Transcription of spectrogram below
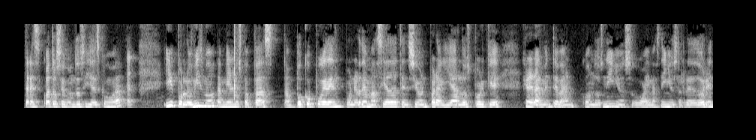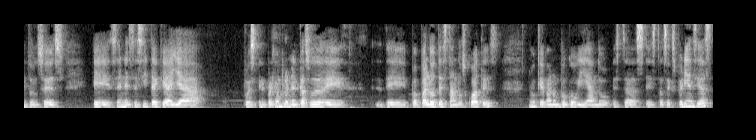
3, 4 segundos y ya es como... Ah, ah. Y por lo mismo, también los papás tampoco pueden poner demasiada atención para guiarlos porque generalmente van con dos niños o hay más niños alrededor, entonces eh, se necesita que haya, pues, por ejemplo, en el caso de, de papalote están los cuates, ¿no? que van un poco guiando estas, estas experiencias.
